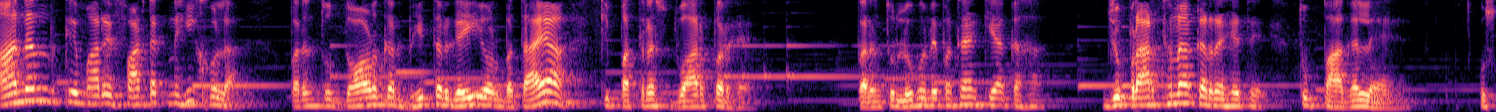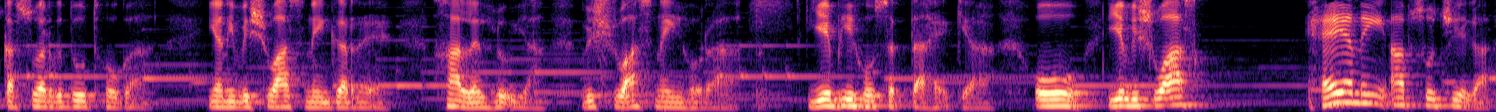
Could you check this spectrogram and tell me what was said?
आनंद के मारे फाटक नहीं खोला, परंतु दौड़कर भीतर गई और बताया कि पत्रस द्वार पर है। परंतु लोगों ने पता है क्या कहा? जो प्रार्थना कर रहे थे, तू पागल है, उसका स्वर्गदूत होगा, यानी विश्वास नहीं कर रहे हालेलुया, विश्वास नहीं हो रहा। यह भी हो सकता है क्या? ओ, ये विश्वास है या नहीं, आप सोचिएगा।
